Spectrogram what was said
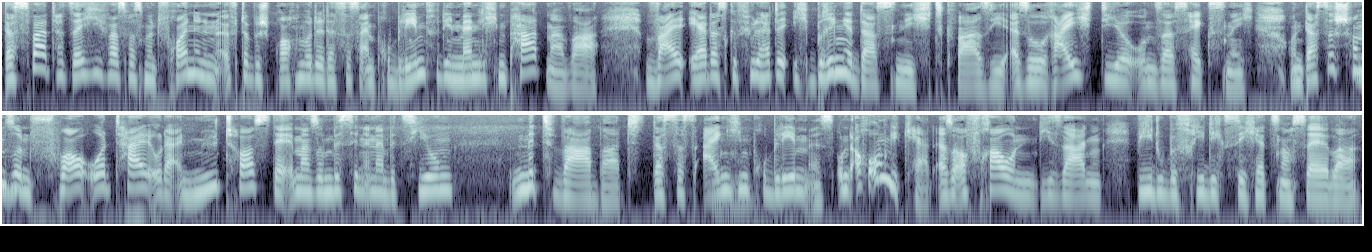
Das war tatsächlich was, was mit Freundinnen öfter besprochen wurde, dass das ein Problem für den männlichen Partner war, weil er das Gefühl hatte, ich bringe das nicht quasi, also reicht dir unser Sex nicht. Und das ist schon so ein Vorurteil oder ein Mythos, der immer so ein bisschen in der Beziehung mitwabert, dass das eigentlich ein Problem ist. Und auch umgekehrt, also auch Frauen, die sagen, wie du befriedigst dich jetzt noch selber,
